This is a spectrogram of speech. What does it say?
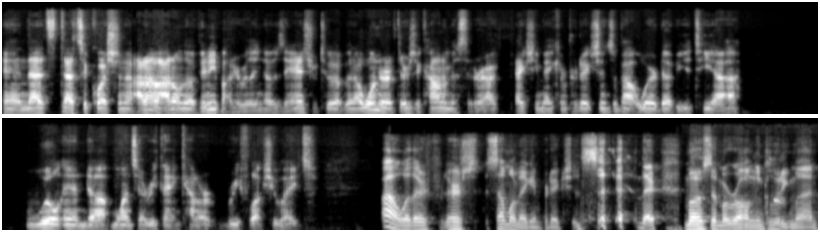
and that's that's a question I don't I don't know if anybody really knows the answer to it, but I wonder if there's economists that are actually making predictions about where WTI will end up once everything kind of refluctuates. Oh well, there's there's someone making predictions. there, most of them are wrong, including mine.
